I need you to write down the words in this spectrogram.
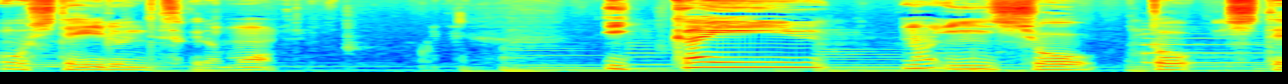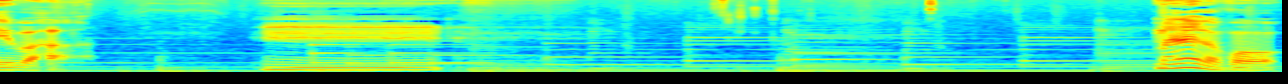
をしているんですけども、1回の印象としては、うーん、まあなんかこ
